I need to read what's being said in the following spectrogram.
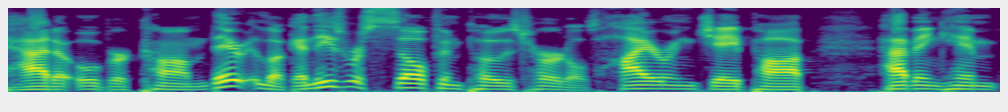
had to overcome, there, look, and these were self-imposed hurdles. Hiring J-Pop, having him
